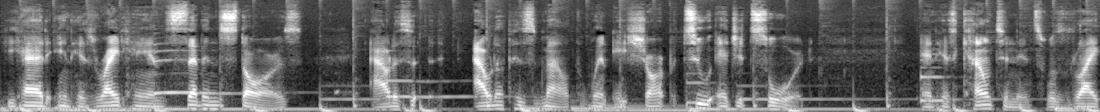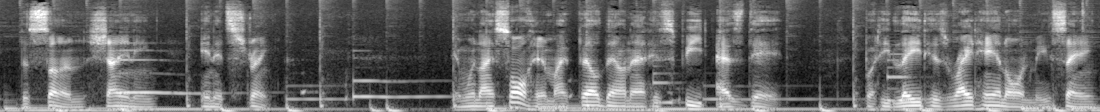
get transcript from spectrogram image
He had in his right hand seven stars. Out of, out of his mouth went a sharp two edged sword, and his countenance was like the sun shining in its strength. And when I saw him, I fell down at his feet as dead. But he laid his right hand on me, saying,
